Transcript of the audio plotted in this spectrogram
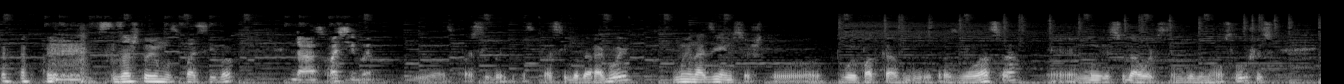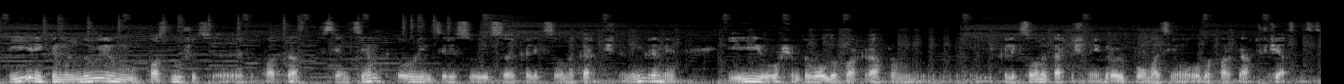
За что ему спасибо. Да, спасибо. Спасибо, спасибо, дорогой. Мы надеемся, что твой подкаст будет развиваться. Э, мы с удовольствием будем его слушать. И рекомендуем послушать э, этот подкаст всем тем, кто интересуется коллекционно-карточными играми и, в общем-то, World of Warcraft, коллекционно-карточной игрой по мотивам World of Warcraft в частности.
